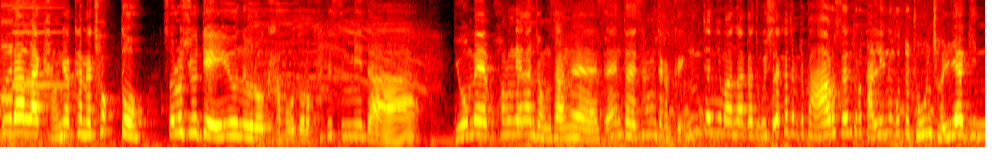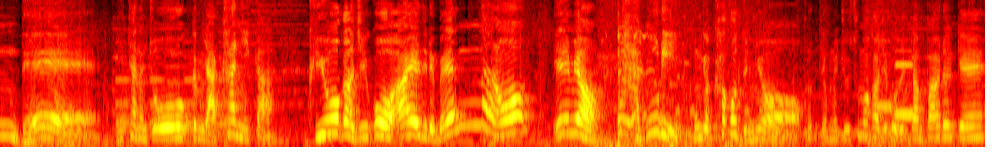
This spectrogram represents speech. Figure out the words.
뿌랄라 강력함의 척도 솔로슈트 에이윤으로 가보도록 하겠습니다 요맵 황량한 정상은 센터에 상자가 굉장히 많아가지고 시작하자마자 바로 센터로 달리는 것도 좋은 전략인데 이 탄은 조금 약하니까 귀여워가지고 아이들이 맨날 어? 일명 다구리 공격하거든요. 그렇기 때문에 지금 숨어가지고 일단 빠르게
